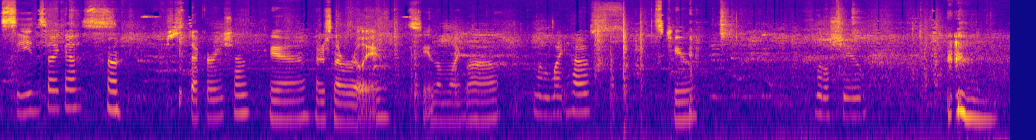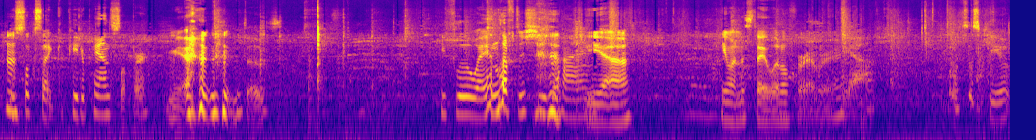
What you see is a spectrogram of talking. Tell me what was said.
Seeds, I guess. Huh. Just decoration. Yeah, I just never really seen them like that. Little lighthouse. It's cute. Little shoe. this looks like a Peter Pan slipper. Yeah, it does. He flew away and left his shoe behind. Yeah. He wanted to stay little forever. Yeah. What's this is cute.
